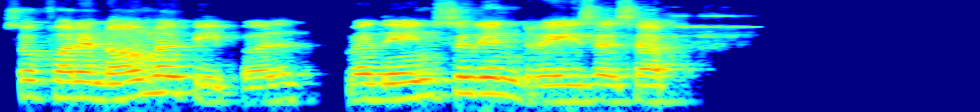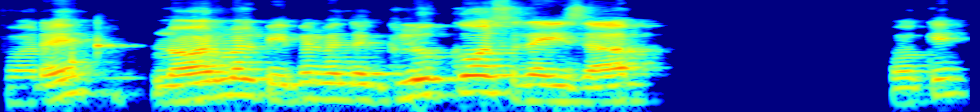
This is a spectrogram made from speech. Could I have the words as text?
So for a normal people, when the insulin rises up, for a normal people, when the glucose rise up, okay,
